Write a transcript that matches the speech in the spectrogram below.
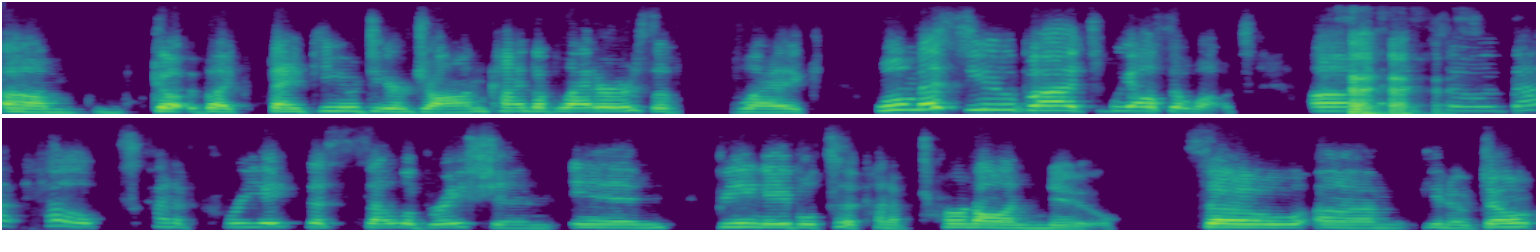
um, go like, thank you, dear John, kind of letters of like, we'll miss you, but we also won't. Um, and so that helped kind of create this celebration in being able to kind of turn on new. So um, you know, don't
